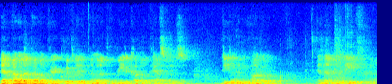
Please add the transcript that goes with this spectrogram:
now, I want to, I want very quickly, I'm going to read a couple of passages dealing with Iago, and then we'll leave.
